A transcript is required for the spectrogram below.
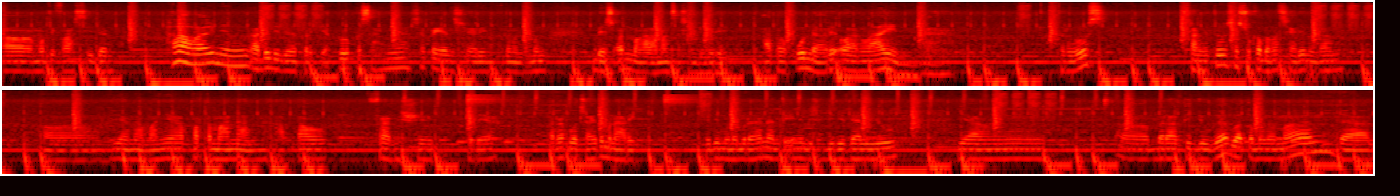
uh, motivasi dan hal lain yang ada di dunia kerja. Perlu kesannya saya pengen sharing teman-teman based on pengalaman saya sendiri ataupun dari orang lain. Nah terus sekarang itu saya suka banget sharing tentang uh, yang namanya pertemanan atau friendship gitu ya. Karena buat saya itu menarik. Jadi mudah-mudahan nanti ini bisa jadi value yang uh, berarti juga buat teman-teman dan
